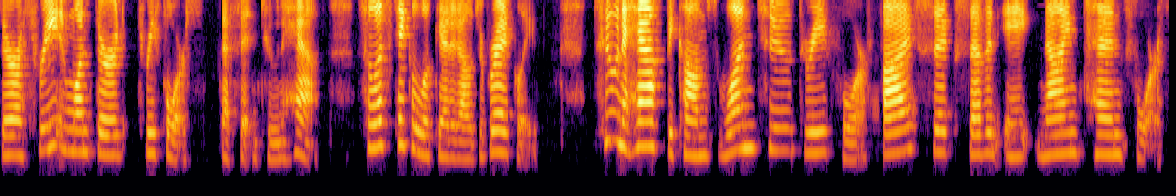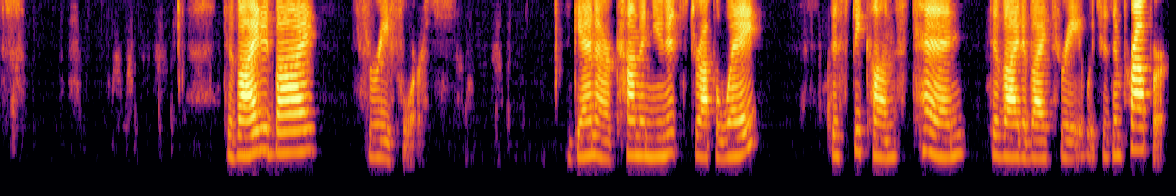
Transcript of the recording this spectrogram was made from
There are three and one third, three fourths that fit in two and a half. So let's take a look at it algebraically. Two and a half becomes one, two, three, four, five, six, seven, eight, nine, ten fourths. Divided by three fourths. Again, our common units drop away this becomes 10 divided by 3, which is improper.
